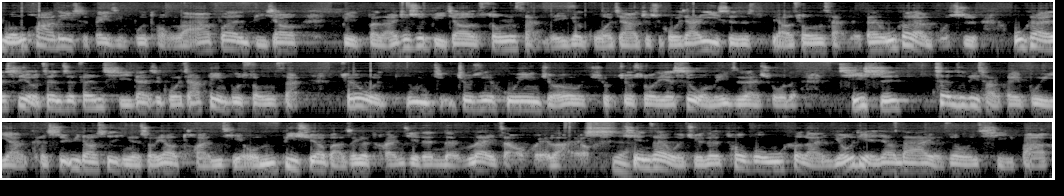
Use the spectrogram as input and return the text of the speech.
文化历史背景不同了，阿富汗比较比本来就是比较松散的一个国家，就是国家意识是比较松散的。但乌克兰不是，乌克兰是有政治分歧，但是国家并不松散。所以我嗯就是呼应九六就就说，也是我们一直在说的，其实政治立场可以不一样，可是遇到事情的时候要团结，我们必须要把这个团结的能耐找回来哦。是啊。现在我觉得透过乌克兰有点让大家有这种启发，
